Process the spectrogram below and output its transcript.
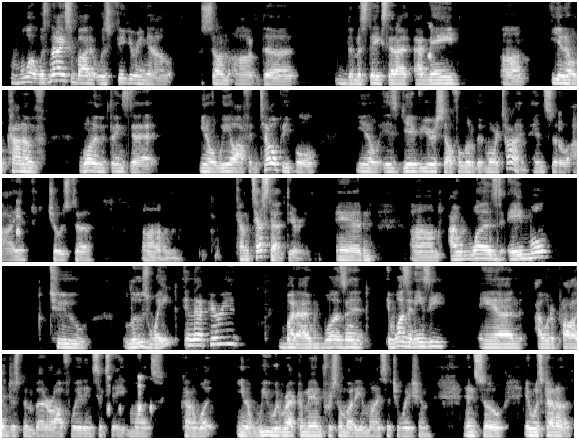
what was nice about it was figuring out some of the the mistakes that I, I made. Um, you know, kind of one of the things that, you know, we often tell people you know, is give yourself a little bit more time. And so I chose to um, kind of test that theory. And um, I was able to lose weight in that period. but I wasn't. It wasn't easy, and I would have probably just been better off waiting six to eight months. Kind of what you know we would recommend for somebody in my situation, and so it was kind of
